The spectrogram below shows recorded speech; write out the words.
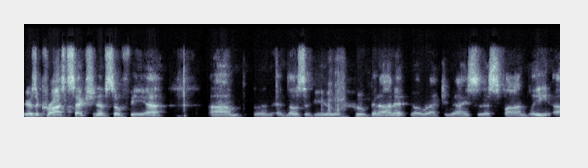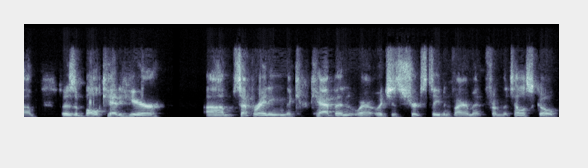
There's a cross section of SOFIA. Um, and, and, those of you who've been on it will recognize this fondly. Um, so there's a bulkhead here um, separating the cabin, where, which is shirt sleeve environment, from the telescope.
